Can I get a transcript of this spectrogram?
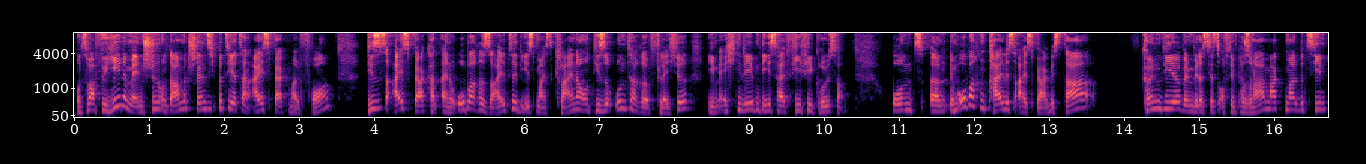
Und zwar für jene Menschen, und damit stellen Sie sich bitte jetzt ein Eisberg mal vor. Dieses Eisberg hat eine obere Seite, die ist meist kleiner und diese untere Fläche, wie im echten Leben, die ist halt viel, viel größer. Und ähm, im oberen Teil des Eisberges, da können wir, wenn wir das jetzt auf den Personalmarkt mal beziehen,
